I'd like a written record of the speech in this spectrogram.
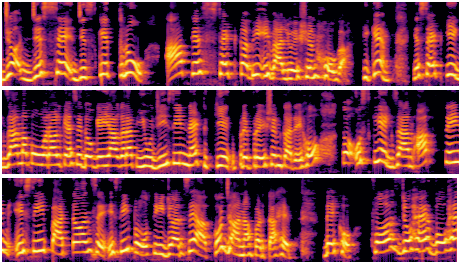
जो जिससे, जिसके थ्रू आपके सेट का भी इवेल्युएशन होगा, ठीक है? ये सेट की एग्ज़ाम आप ओवरऑल कैसे दोगे? या अगर आप यूजीसी नेट की प्रिपरेशन कर रहे हो तो उसकी एग्ज़ाम आप सेम इसी पैटर्न से, इसी प्रोसीजर से आपको जाना पड़ता है। देखो फ़र्स्ट जो है, वो है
